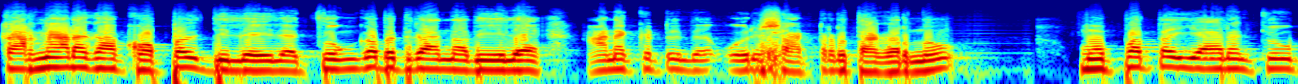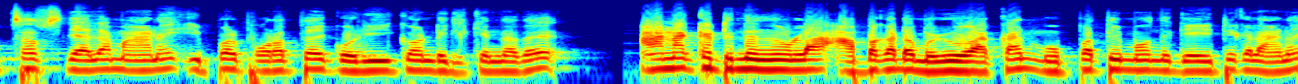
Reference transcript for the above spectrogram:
കർണാടക കൊപ്പൽ ജില്ലയിലെ തുംഗഭദ്ര നദിയിലെ അണക്കെട്ടിന്റെ ഒരു ഷട്ടർ തകർന്നു. മുപ്പത്തയ്യായിരം ക്യൂബ്സസ് ജലമാണ് ഇപ്പോൾ പുറത്തേക്ക് ഒഴുകിക്കൊണ്ടിരിക്കുന്നത്. അണക്കെട്ടിൽ നിന്നുള്ള അപകടം ഒഴിവാക്കാൻ മുപ്പത്തിമൂന്ന് ഗേറ്റുകളാണ്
